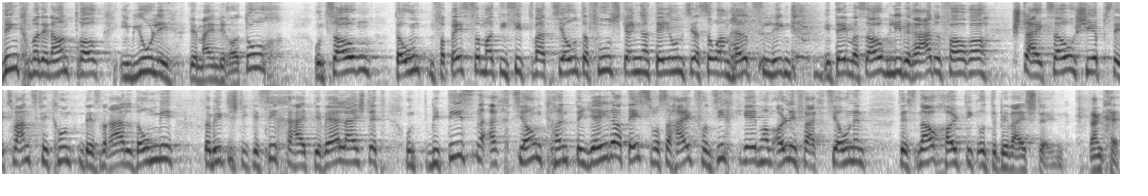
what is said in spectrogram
winken wir den Antrag im Juli Gemeinderat durch und sagen, da unten verbessern wir die Situation der Fußgänger, die uns ja so am Herzen liegen, indem wir sagen, liebe Radlfahrer, steig's auf, schiebst die 20 Sekunden das Radl da um mich, damit ist die Sicherheit gewährleistet. Und mit dieser Aktion könnte jeder das, was er heute von sich gegeben haben, alle Fraktionen, das nachhaltig unter Beweis stellen. Danke.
